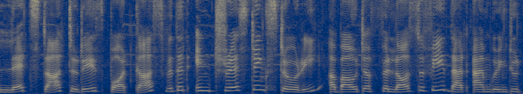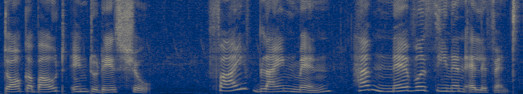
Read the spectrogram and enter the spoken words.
Let's start today's podcast with an interesting story about a philosophy that I'm going to talk about in today's show. Five blind men have never seen an elephant.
